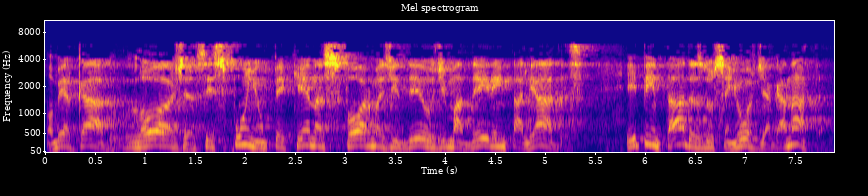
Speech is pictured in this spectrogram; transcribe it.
No mercado, lojas expunham pequenas formas de Deus de madeira entalhadas e pintadas do Senhor Jagannatha.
